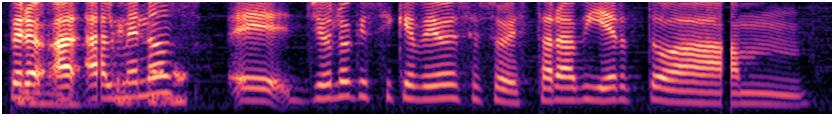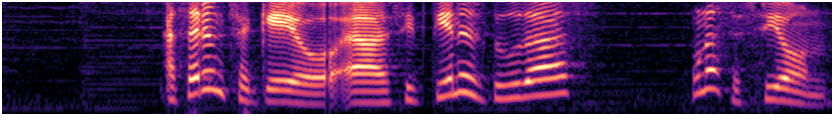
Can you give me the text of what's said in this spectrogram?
Pero al menos eh, yo lo que sí que veo es eso, estar abierto a mm, hacer un chequeo. si tienes dudas, una sesión.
